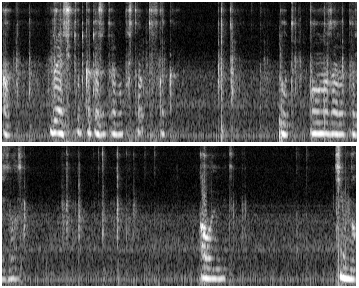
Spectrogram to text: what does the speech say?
А, до речі, тут теж треба поставити фак. Тут, бо зараз теж згасне. А від. Темно.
